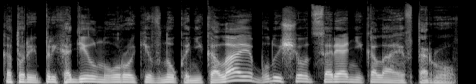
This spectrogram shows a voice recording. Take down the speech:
который приходил на уроки внука Николая, будущего царя Николая II.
